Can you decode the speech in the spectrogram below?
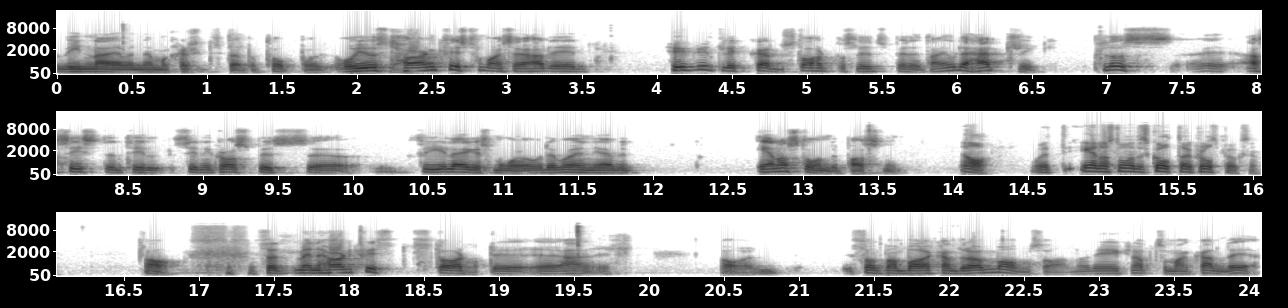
vinna även när man kanske inte spelar på topp. Och, och just Hörnqvist får man säga hade en hyggligt lyckad start på slutspelet. Han gjorde hattrick plus eh, assisten till Sidney Crosbys eh, frilägesmål och det var en jävligt enastående passning. Ja, och ett enastående skott av Crosby också. Ja, så, men Hörnqvist start, eh, han, ja, sånt man bara kan drömma om sa han och det är knappt som man kan det.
